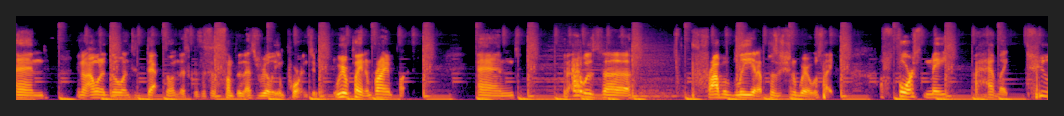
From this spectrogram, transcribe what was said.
and you know I want to go into depth on this because this is something that's really important to me. We were playing in Bryant Park, and you know, I was uh, probably in a position where it was like a forced mate. I had like two,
